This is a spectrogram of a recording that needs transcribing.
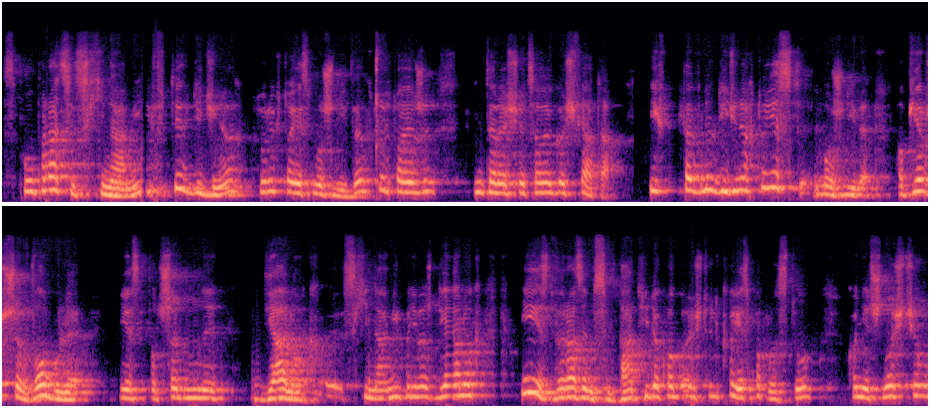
współpracy z Chinami w tych dziedzinach, w których to jest możliwe, w których to leży w interesie całego świata. I w pewnych dziedzinach to jest możliwe. Po pierwsze, w ogóle jest potrzebny dialog z Chinami, ponieważ dialog nie jest wyrazem sympatii do kogoś, tylko jest po prostu koniecznością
